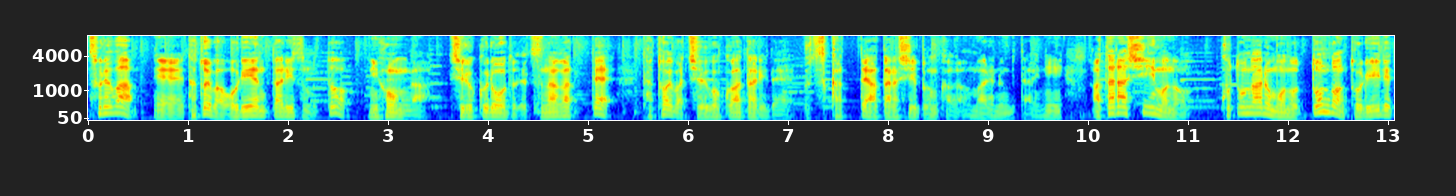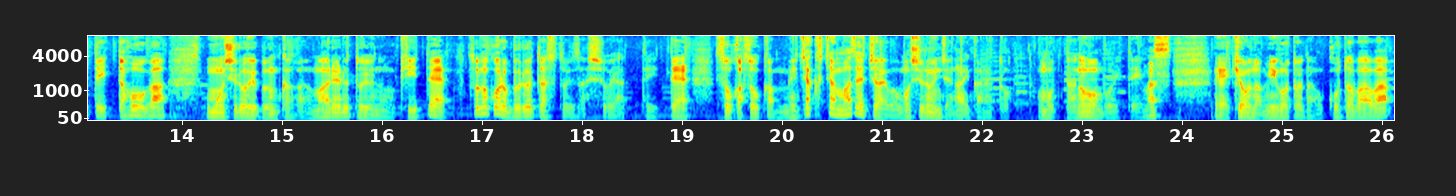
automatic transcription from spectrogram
それは、えー例えばオリエンタリズムと日本がシルクロードでつながって例えば中国あたりでぶつかって新しい文化が生まれるみたいに新しいもの異なるものをどんどん取り入れていった方が面白い文化が生まれるというのを聞いてその頃ブルータスという雑誌をやっていてそうかそうかめちゃくちゃ混ぜちゃえば面白いんじゃないかなと思ったのを覚えています、えー今日の見事なお言葉は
